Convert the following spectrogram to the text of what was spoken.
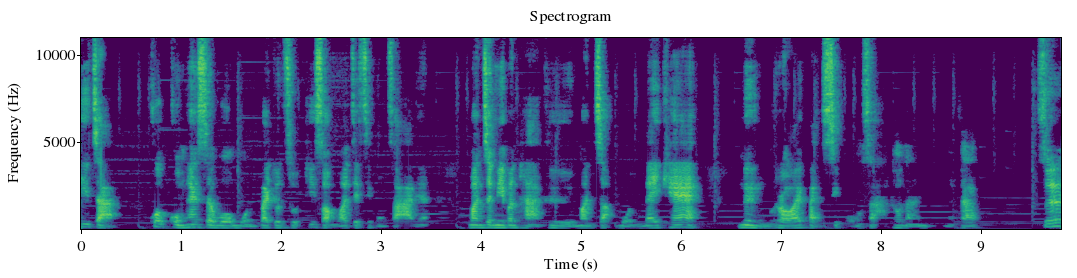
ที่จะควบคุมให้เซอร์โวหมุนไปจนสุดที่ 270 องศาเนี่ย มันจะมีปัญหาคือมันจะหมุนได้แค่ 180 องศาเท่านั้นนะครับ ซึ่ง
